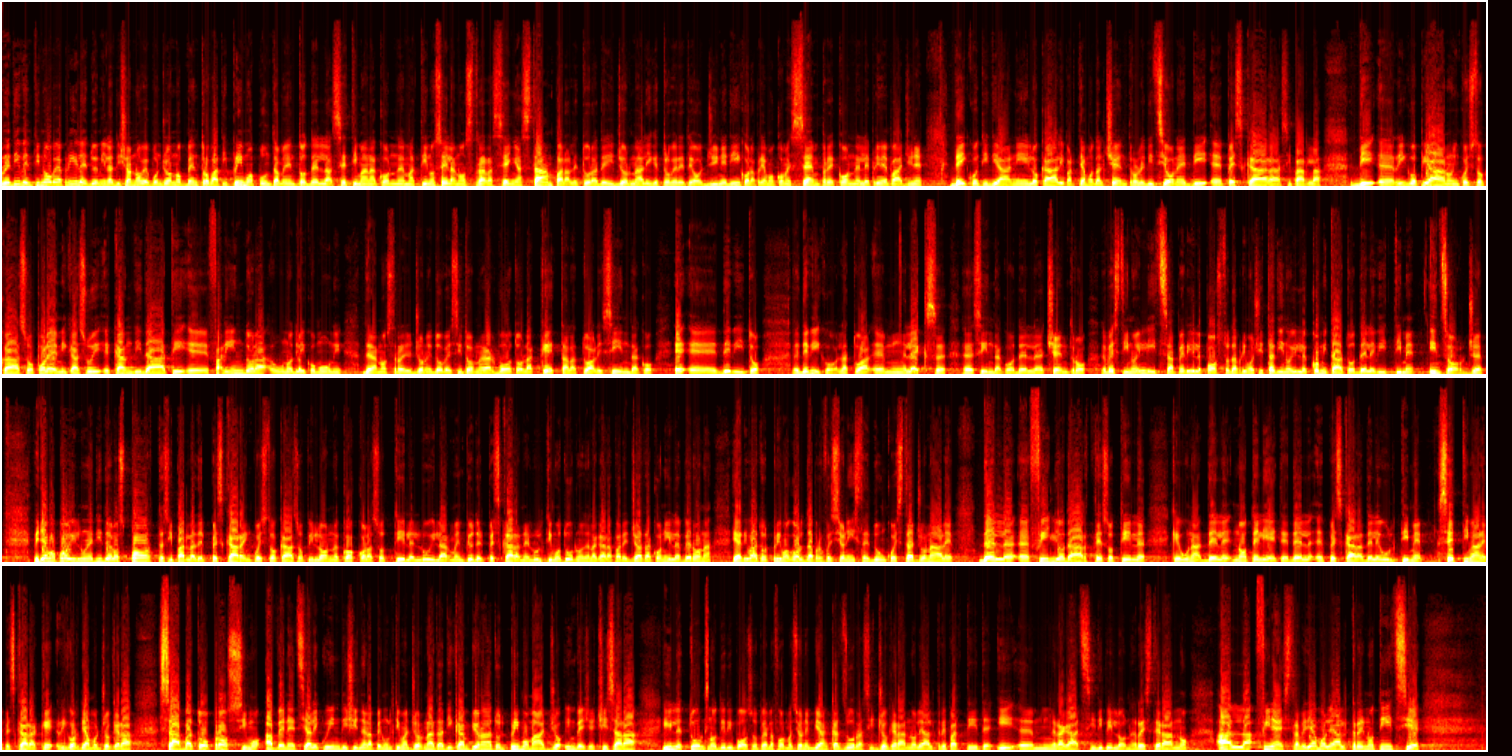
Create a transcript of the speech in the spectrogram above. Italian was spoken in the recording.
Lunedì 29 aprile 2019, buongiorno, ben trovati. Primo appuntamento della settimana con Mattino 6, la nostra rassegna stampa, la lettura dei giornali che troverete oggi in edicola. Apriamo come sempre con le prime pagine dei quotidiani locali. Partiamo dal centro, l'edizione di eh, Pescara, si parla di eh, Rigopiano, in questo caso polemica sui eh, candidati Farindola, uno dei comuni della nostra regione dove si tornerà al voto, Lacchetta, l'attuale sindaco e De Vito eh, De Vico, ehm, l'ex eh, sindaco del centro Vestino in Lizza, per il posto da primo cittadino il Comitato delle Vittime insorge. Vediamo poi il lunedì dello sport, si parla del Pescara in questo caso, Pillon coccola sottile, lui l'arma in più del Pescara nell'ultimo turno della gara pareggiata con il Verona, è arrivato il primo gol da professionista e dunque stagionale del eh, figlio d'arte Sottil che è una delle note liete del Pescara delle ultime settimane. Pescara che ricordiamo giocherà sabato prossimo a Venezia alle 15 nella penultima giornata di campionato. Il primo maggio invece ci sarà il turno di riposo per la formazione bianca-azzurra, si giocheranno le altre partite, i ehm, ragazzi di Pillon resteranno alla finestra. Vediamo le altre notizie.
